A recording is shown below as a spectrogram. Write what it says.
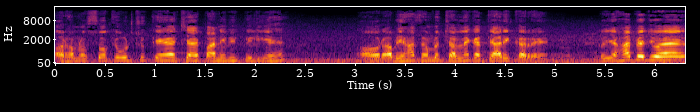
और हम लोग सो के उठ चुके हैं, चाय पानी भी पी लिए हैं और अब यहाँ से हम लोग चलने का तैयारी कर रहे हैं। तो यहाँ पे जो है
